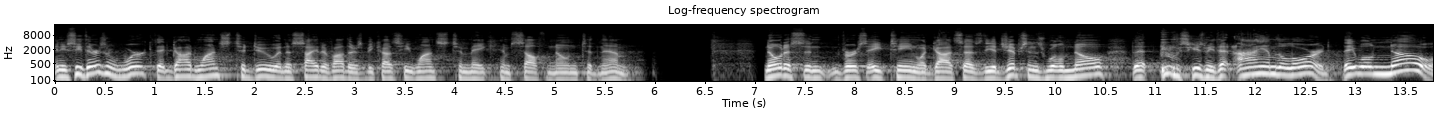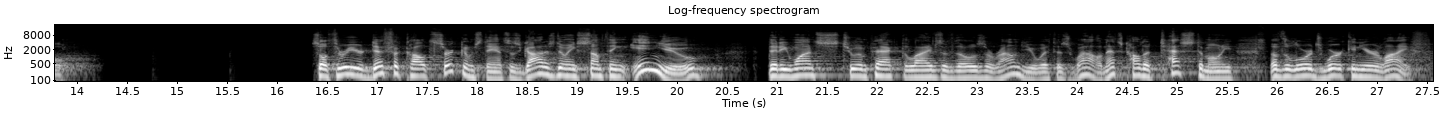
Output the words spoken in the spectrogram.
And you see, there's a work that God wants to do in the sight of others because he wants to make himself known to them. Notice in verse 18 what God says the Egyptians will know that, excuse me, that I am the Lord. They will know. So, through your difficult circumstances, God is doing something in you that He wants to impact the lives of those around you with as well. And that's called a testimony of the Lord's work in your life.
